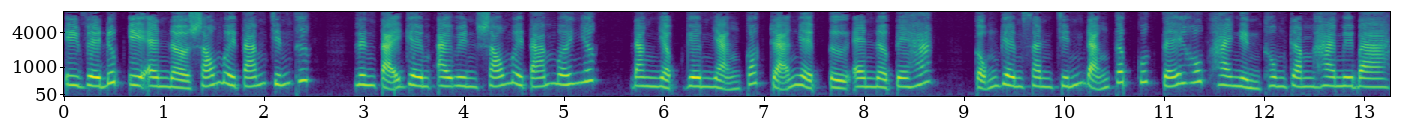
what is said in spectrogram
IVWIN68 chính thức, linh tải game iWin 68 mới nhất, đăng nhập game nhạn có trả nghiệp từ NPH, cổng game xanh chính đẳng cấp quốc tế hốt 2023.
